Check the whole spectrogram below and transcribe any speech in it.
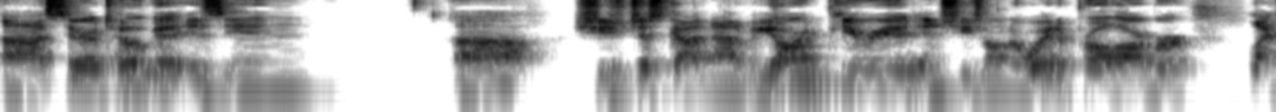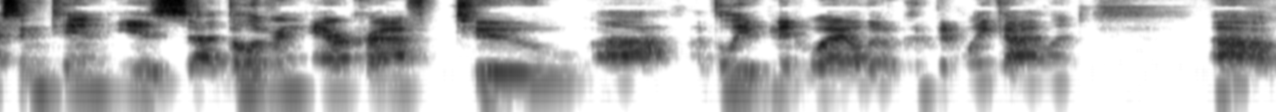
uh, Saratoga is in uh, She's just gotten out of a yard period and she's on her way to Pearl Harbor. Lexington is uh, delivering aircraft to, uh, I believe, Midway, although it could have been Wake Island. Um,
